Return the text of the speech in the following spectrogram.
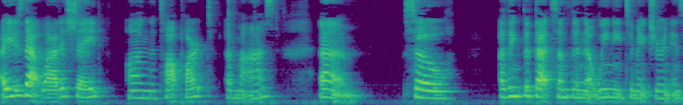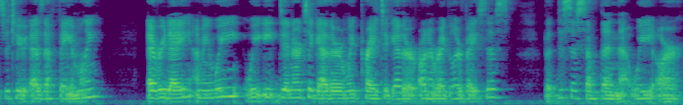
I use that lightest shade on the top part of my eyes. Um, so I think that that's something that we need to make sure and institute as a family every day. I mean, we we eat dinner together and we pray together on a regular basis, but this is something that we are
